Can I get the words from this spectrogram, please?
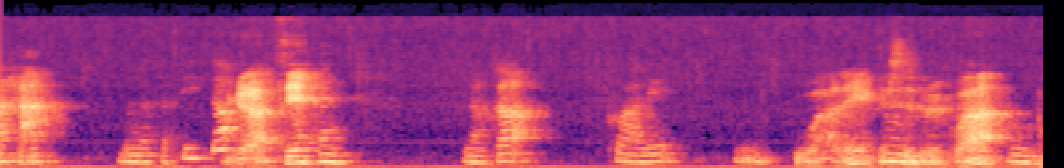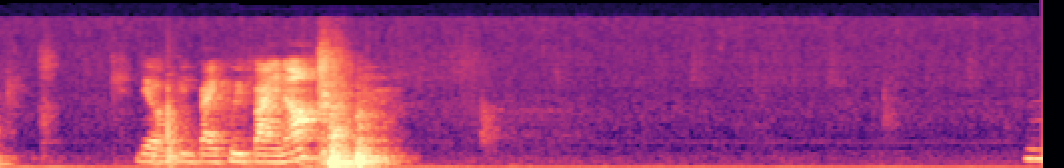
นะคะบุนปาติโต Grazie. แล้วก็ควาเล Uguale, queste Mm. due qua. อืมเดี๋ยวกินไปคุยไปเนาะ อื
